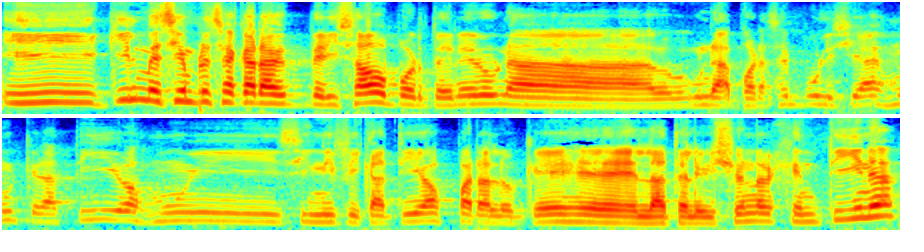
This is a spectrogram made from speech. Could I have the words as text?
Y Quilmes siempre se ha caracterizado por tener una, una- por hacer publicidades muy creativas, muy significativas para lo que es eh, la televisión argentina.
